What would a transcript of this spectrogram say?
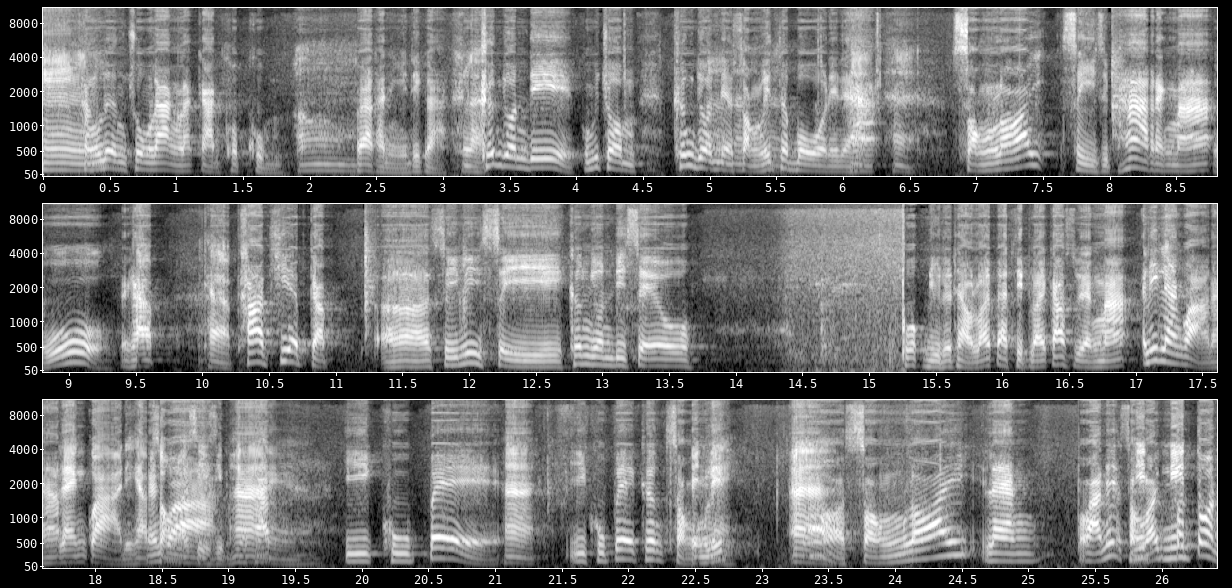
อืมทั้งเรื่องช่วงล่างและการควบคุมอ๋อว่ากันอย่างนี้ดีกว่าเหรอเครื่องยนต์ดีคุณผู้ชม เครื่องยนต์เนี่ยอ่า2ลิตรเทอร์โบเนี่ยนะฮะฮะ245แรงม้าโอ้นะครับครับถ้าเทียบกับเอ่อซีรีส์4เครื่องยนต์ดีเซลพวกอยู่แถวๆ180 190แรงม้า อันนี้แรงกว่านะฮะแรงกว่าดีครับแรงกว่า245นะครับเนี่ย e coupe ฮะ e coupe เครื่องเป็น2ไงลิตรอ่าก็200แรงประมาณเนี้ยนิด200ต้น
